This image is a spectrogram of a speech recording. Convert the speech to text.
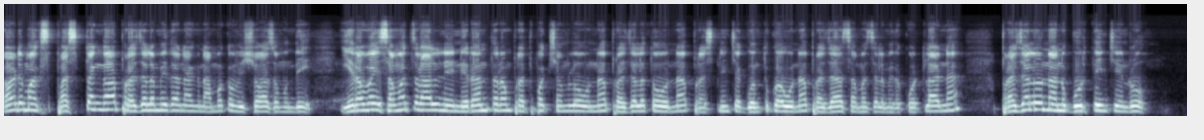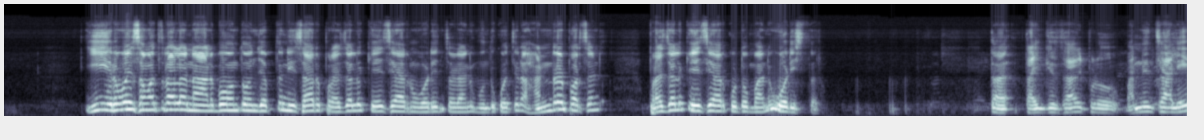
కాబట్టి మాకు స్పష్టంగా ప్రజల మీద నాకు నమ్మకం విశ్వాసం ఉంది. ఇరవై సంవత్సరాలు నేను నిరంతరం ప్రతిపక్షంలో ఉన్న ప్రజలతో ఉన్న ప్రశ్నించే గొంతుగా ఉన్న ప్రజా సమస్యల మీద కొట్లాడినా ప్రజలు నన్ను గుర్తించిండ్రు ఈ ఇరవై సంవత్సరాల నా అనుభవంతో చెప్తూ ఈసారి ప్రజలు కేసీఆర్ను ఓడించడానికి ముందుకు వచ్చారు హండ్రెడ్ పర్సెంట్ ప్రజలు కేసీఆర్ కుటుంబాన్ని ఓడిస్తారు. Thank you sir. ఇప్పుడు మన్నించాలి.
